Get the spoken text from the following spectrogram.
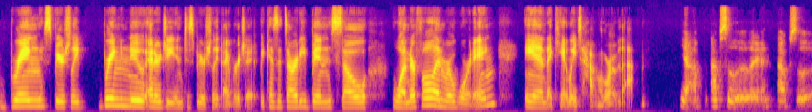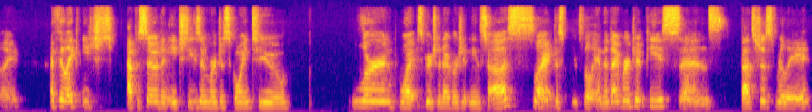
bring spiritually bring new energy into spiritually divergent because it's already been so wonderful and rewarding and I can't wait to have more of that. Yeah, absolutely. Absolutely. I feel like each episode and each season we're just going to learn what spiritually divergent means to us, like right. the spiritual and the divergent piece and that's just really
